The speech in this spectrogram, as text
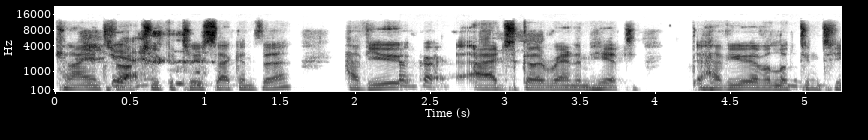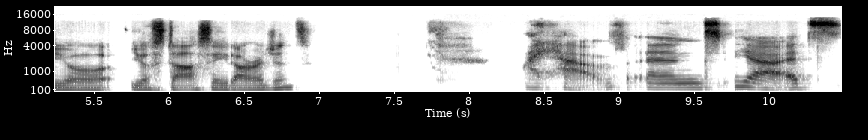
Can I interrupt yeah. you for two seconds there? Have you, I just got a random hit. Have you ever looked into your, your star seed origins? I have. And yeah, it's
